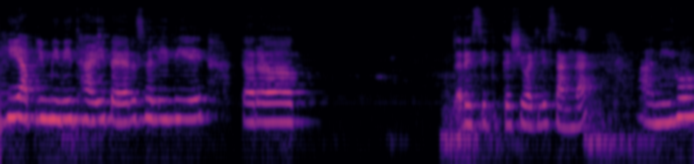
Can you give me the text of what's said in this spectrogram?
ही आपली मिनी थाळी तयार झालेली आहे. तर रेसिपी कशी वाटली सांगा. आणि हो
